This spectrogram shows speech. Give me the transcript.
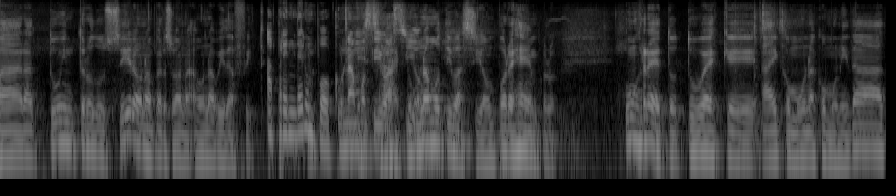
para tú introducir a una persona a una vida fit. Aprender un poco. Una Exacto, motivación. una motivación. Por ejemplo, un reto, tú ves que hay como una comunidad,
